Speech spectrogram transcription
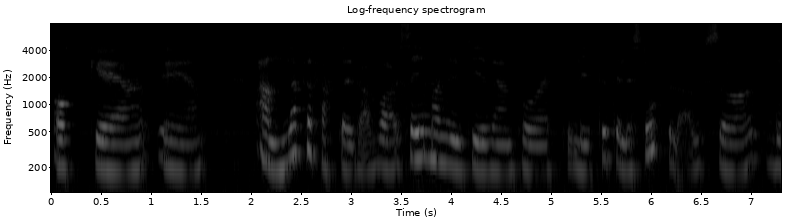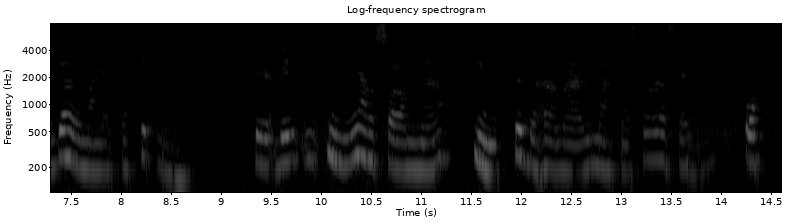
Och eh, eh, alla författare idag, vare sig man är utgiven på ett litet eller stort förlag, så då behöver man hjälpa till. Mm. Det, det är ingen som inte behöver marknadsföra sig. Mm. Och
